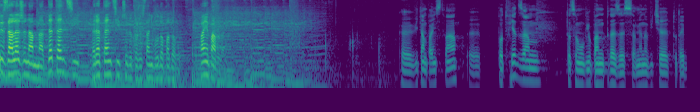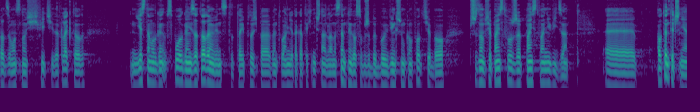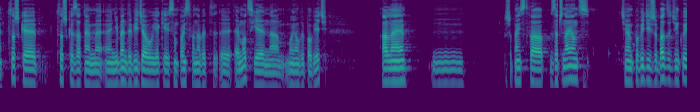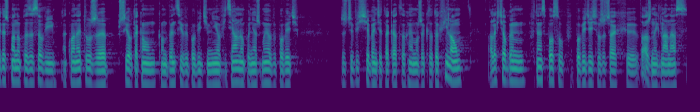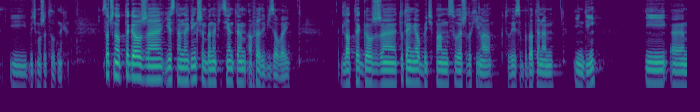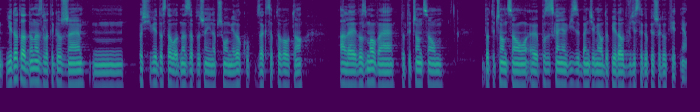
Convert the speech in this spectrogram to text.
czy zależy nam na detencji, retencji czy wykorzystaniu wód opadowych. Panie Pawle. E, Witam Państwa. E, Potwierdzam to, co mówił Pan Prezes, a mianowicie tutaj bardzo mocno świeci reflektor. Jestem orga- współorganizatorem, więc tutaj prośba ewentualnie taka techniczna dla następnych osób, żeby były w większym komforcie, bo przyznam się Państwu, że Państwa nie widzę. E, Autentycznie, troszkę, troszkę zatem e, nie będę wiedział, jakie są Państwa nawet e, emocje na moją wypowiedź, ale mm, Proszę Państwa, zaczynając, chciałem powiedzieć, że bardzo dziękuję też panu prezesowi Aquanetu, że przyjął taką konwencję wypowiedzi mniej oficjalną, ponieważ moja wypowiedź rzeczywiście będzie taka trochę może krotochwilą, ale chciałbym w ten sposób powiedzieć o rzeczach y, ważnych dla nas i być może trudnych. Zacznę od tego, że jestem największym beneficjentem afery wizowej, dlatego że tutaj miał być pan Suresh Rohilla, który jest obywatelem Indii, i nie dotarł do nas dlatego, że mm, właściwie dostał od nas zaproszenie na przełomie roku, zaakceptował to, ale rozmowę dotyczącą, dotyczącą e, pozyskania wizy będzie miał dopiero 21 kwietnia.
